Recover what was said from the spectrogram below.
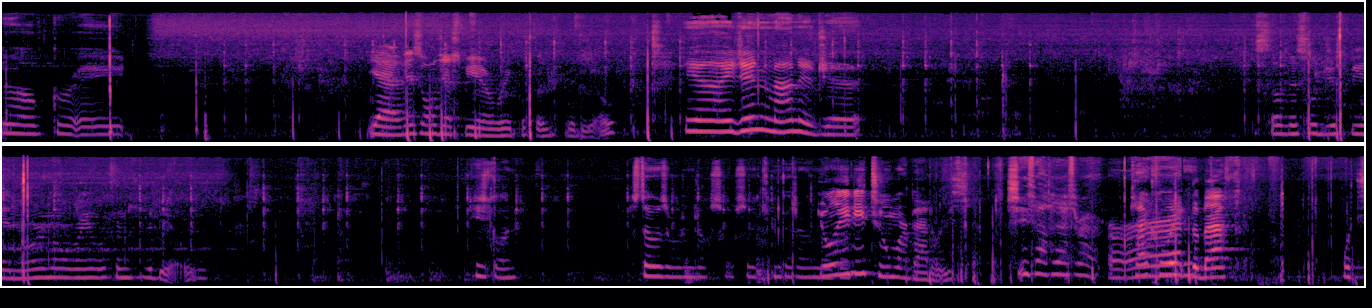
Oh, great. Yeah, this will just be a Rainbow Friends video. Yeah, I didn't manage it. So this will just be a normal Rainbow Friends video. He's gone. So orange also, so I can get around. You only need two more batteries. See that? That's right. Calculate the math. What's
